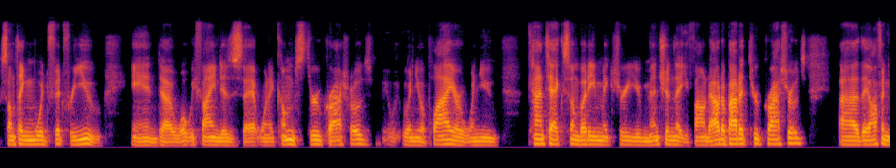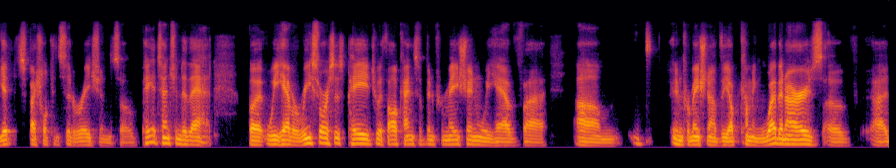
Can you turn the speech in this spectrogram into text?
something would fit for you. And what we find is that when it comes through Crossroads, when you apply or when you contact somebody, make sure you mention that you found out about it through Crossroads. they often get special consideration. So pay attention to that but we have a resources page with all kinds of information. We have uh, um, information of the upcoming webinars, of uh,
